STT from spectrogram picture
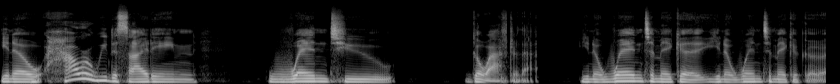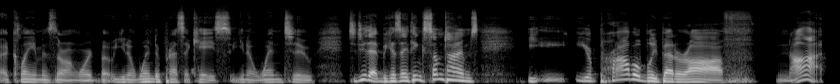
you know, how are we deciding, when to go after that. You know when to make a you know when to make a, a, claim is the wrong word but you know when to press a case you know when to to do that. Because i think sometimes y- you're probably better off not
